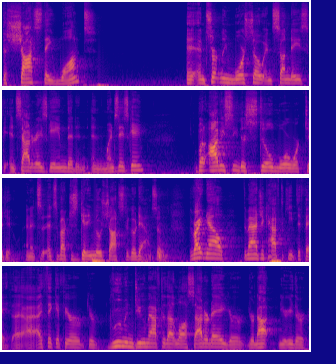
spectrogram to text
the shots they want and certainly more so in Sunday's in Saturday's game than in, in, Wednesday's game. But obviously, there's still more work to do, and it's it's about just getting those shots to go down. So right now, the Magic have to keep the faith. I, I think if you're you're gloom and doom after that loss Saturday, you're you're not you're either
